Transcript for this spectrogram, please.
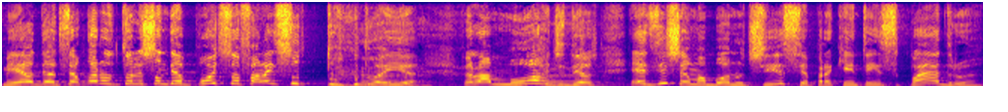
Meu Deus do céu, agora, doutor Alexandre, depois de senhor falar isso tudo aí, pelo amor de Deus, existe aí uma boa notícia pra quem tem esse quadro?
